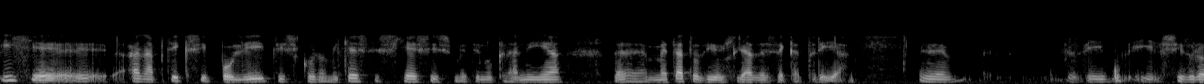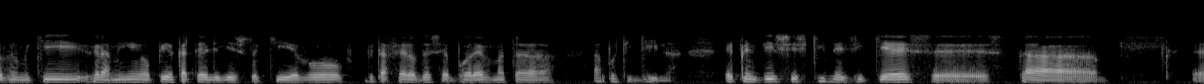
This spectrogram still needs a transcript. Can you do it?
είχε αναπτύξει πολύ τις οικονομικές της σχέσεις με την Ουκρανία ε, μετά το 2013. Ε, δηλαδή η σιδηροδρομική γραμμή η οποία κατέληγε στο Κίεβο μεταφέροντας εμπορεύματα από την Κίνα. Επενδύσεις κινέζικες ε, στα, ε,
